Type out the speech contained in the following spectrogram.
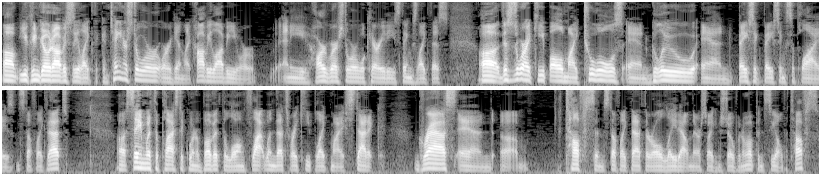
Um, you can go to obviously like the container store or again like Hobby Lobby or any hardware store will carry these things like this. Uh, this is where I keep all my tools and glue and basic basing supplies and stuff like that. Uh, same with the plastic one above it, the long flat one. That's where I keep like my static grass and um, tufts and stuff like that. They're all laid out in there, so I can just open them up and see all the tufts.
